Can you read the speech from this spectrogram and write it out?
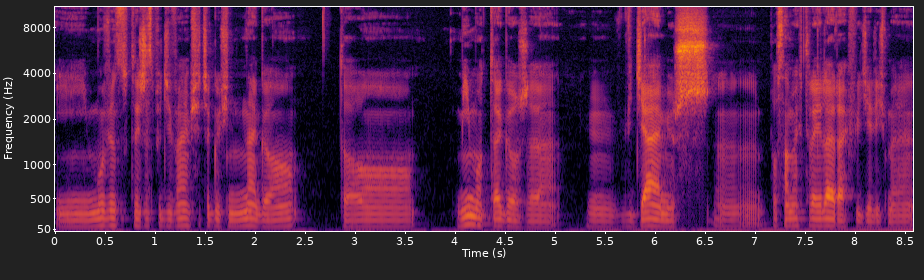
I mówiąc tutaj, że spodziewałem się czegoś innego, to mimo tego, że y, widziałem już y, po samych trailerach, widzieliśmy,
